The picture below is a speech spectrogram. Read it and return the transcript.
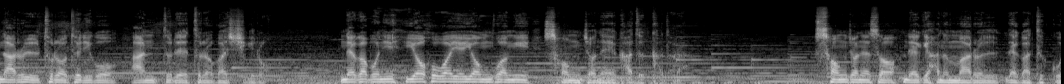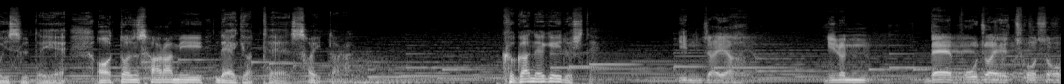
나를 들어 데리고 안뜰에 들어가시기로 내가 보니 여호와의 영광이 성전에 가득하더라 성전에서 내게 하는 말을 내가 듣고 있을 때에 어떤 사람이 내 곁에 서 있더라 그가 내게 이르시되 인자야, 니는 내 보좌의 초소,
